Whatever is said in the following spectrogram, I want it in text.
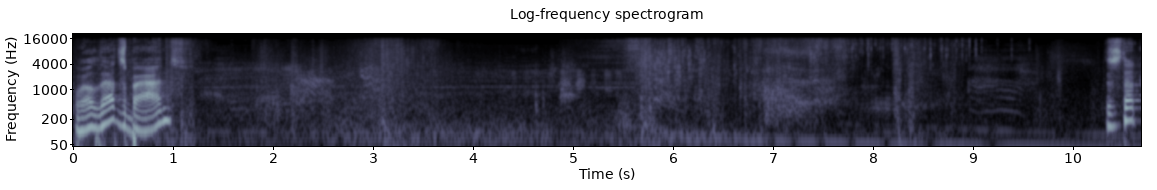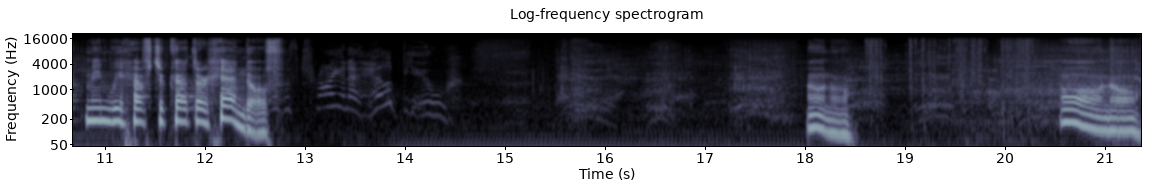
Well, that's bad. Does that mean we have to cut our hand off? I was trying to help you. Oh no. Oh no.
